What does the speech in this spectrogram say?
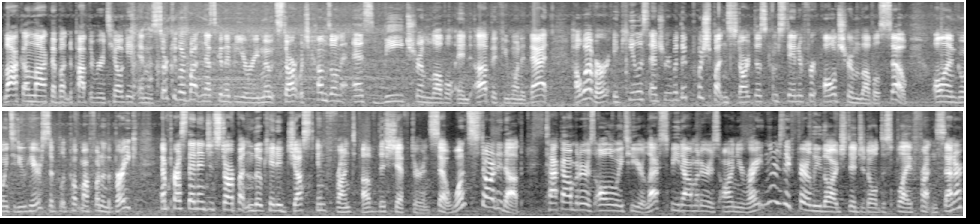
Lock, unlock, that button to pop the rear tailgate, and the circular button, that's gonna be your remote start, which comes on the SV trim level and up if you wanted that. However, a keyless entry with a push button start does come standard for all trim levels. So all I'm going to do here is simply put my foot on the brake and press that engine start button located just in front of the shifter. And so once started up, tachometer is all the way to your left, speedometer is on your right, and there's a fairly large digital display front and center.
